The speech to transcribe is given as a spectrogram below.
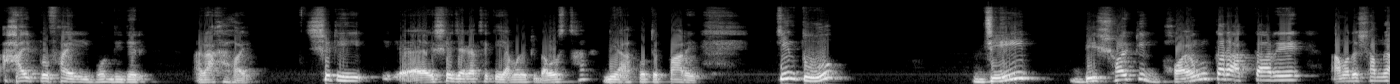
হাই প্রোফাইল বন্দীদের রাখা হয়। সেটি সেই জায়গা থেকে এমন একটি ব্যবস্থা নেওয়া হতে পারে। কিন্তু যেই বিষয়টি ভয়ঙ্কর আকারে আমাদের সামনে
